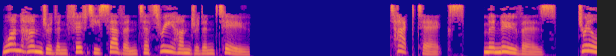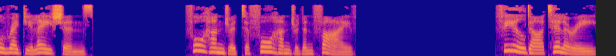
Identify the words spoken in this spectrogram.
157 to 302 Tactics. Maneuvers. Drill regulations. 400 to 405 Field artillery.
